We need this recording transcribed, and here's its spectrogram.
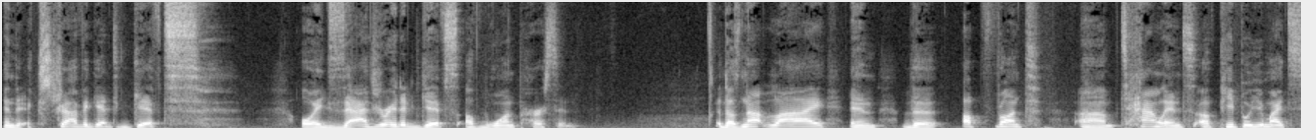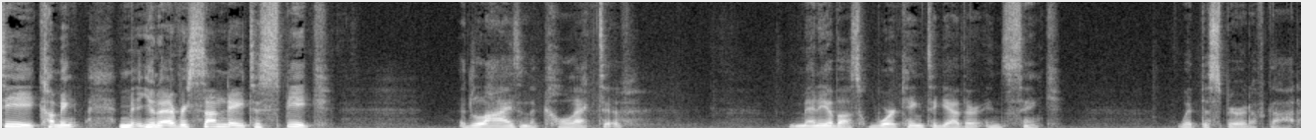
in the extravagant gifts or exaggerated gifts of one person. It does not lie in the upfront um, talents of people you might see coming, you know, every Sunday to speak. It lies in the collective many of us working together in sync with the Spirit of God.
